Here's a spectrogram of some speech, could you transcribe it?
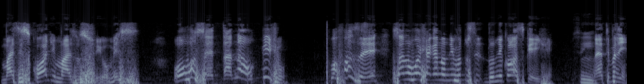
mas escolhe mais os filmes, ou você tá, não, bicho, vou fazer, só não vou chegar no nível do, do Nicolas Cage. Sim. Né? Tipo assim,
